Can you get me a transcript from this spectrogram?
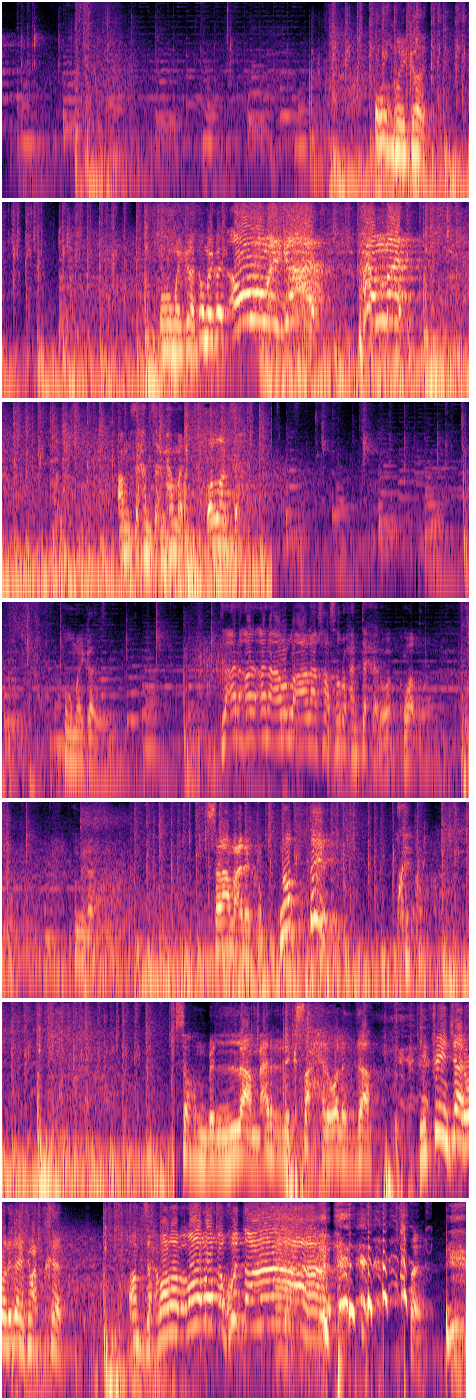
oh my God oh my God oh my God oh my God محمد! أمزح أمزح محمد. والله أمزح. oh my God لا أنا أنا والله أنا خلاص أروح أنتحر. والله. oh my God السلام عليكم. نطي okay اقسم بالله معرق صح الولد ذا. من فين جاء الولد ذا يا جماعة الخير؟ امزح. ما ما ما ما خذ آه! طيب.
